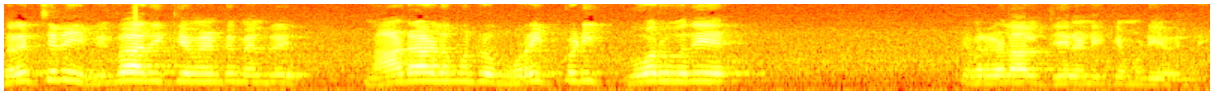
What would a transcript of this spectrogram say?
பிரச்சனை விவாதிக்க வேண்டும் என்று நாடாளுமன்ற முறைப்படி கோருவதே இவர்களால் ஜீரணிக்க முடியவில்லை.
